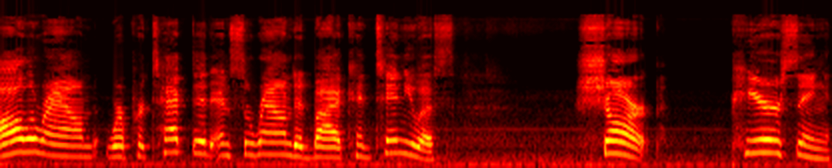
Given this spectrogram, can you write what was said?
All around, we're protected and surrounded by a continuous, sharp, piercing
